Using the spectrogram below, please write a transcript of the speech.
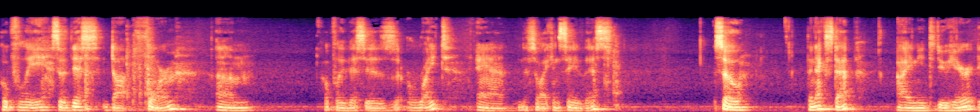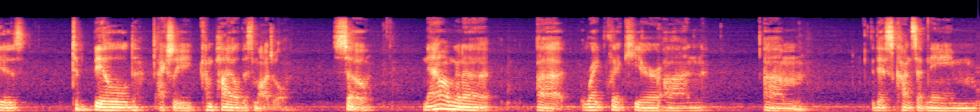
Hopefully, so this dot form, um, hopefully this is right, and so I can save this. So the next step I need to do here is to build, actually compile this module. So now I'm going to uh, right click here on um, this concept name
